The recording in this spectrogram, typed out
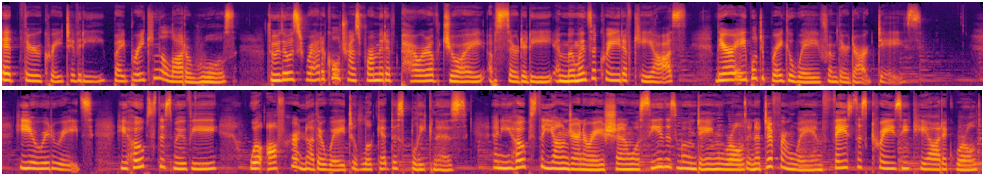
it through creativity by breaking a lot of rules. Through those radical transformative power of joy, absurdity, and moments of creative chaos, they are able to break away from their dark days. He reiterates he hopes this movie will offer another way to look at this bleakness, and he hopes the young generation will see this mundane world in a different way and face this crazy, chaotic world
